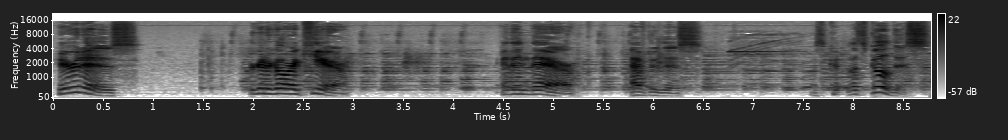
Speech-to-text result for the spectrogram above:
Here it is. We're gonna go right here. And then there. After this. Let's, let's go this.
